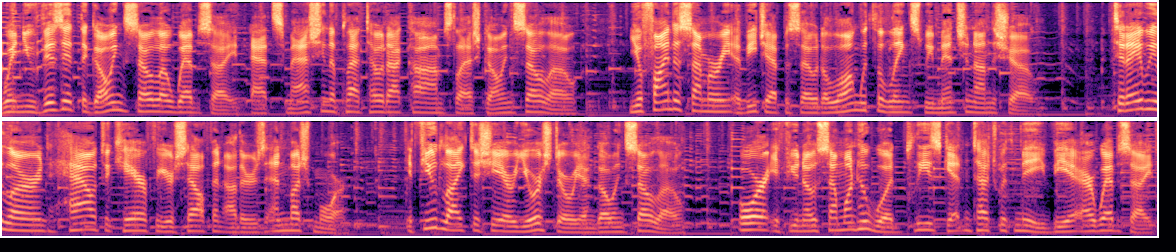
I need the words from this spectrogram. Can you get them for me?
When you visit the Going Solo website at smashingtheplateau.com slash going solo, you'll find a summary of each episode along with the links we mention on the show. Today we learned how to care for yourself and others and much more. If you'd like to share your story on going solo, or if you know someone who would, please get in touch with me via our website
